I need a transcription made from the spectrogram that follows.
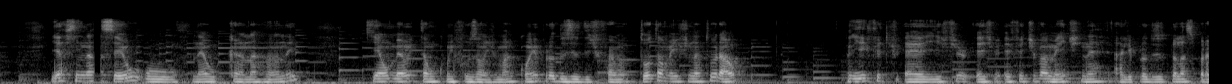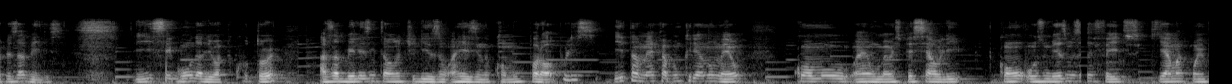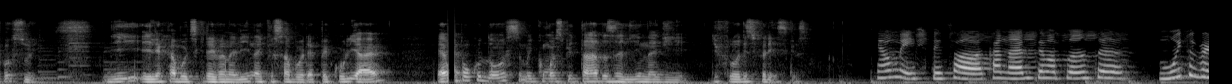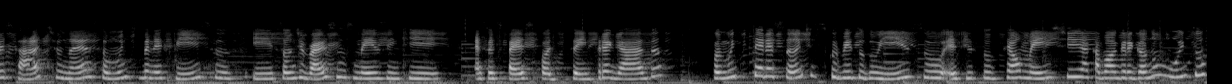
E assim nasceu o, né, o Cana Honey, que é um mel então com infusão de maconha produzido de forma totalmente natural e, é, efetivamente né, ali produzido pelas próprias abelhas. E segundo ali o apicultor, as abelhas então utilizam a resina como própolis e também acabam criando mel como é, um mel especial ali com os mesmos efeitos que a maconha possui. E ele acabou descrevendo ali né, que o sabor é peculiar, é um pouco doce e com umas pitadas ali né, de, de flores frescas. Realmente, pessoal, a cannabis é uma planta muito versátil, né? São muitos benefícios e são diversos meios em que essa espécie pode ser empregada. Foi muito interessante descobrir tudo isso. Esses estudos realmente acabam agregando muito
